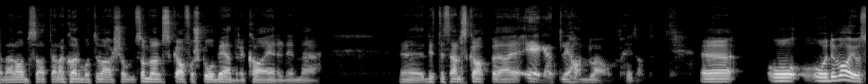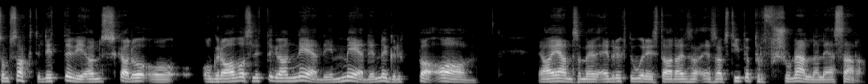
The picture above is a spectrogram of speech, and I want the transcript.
eller, ansatt eller hva det måtte være, som, som, ønsker å forstå bedre hva er det denne, uh, dette selskapet egentlig handler om. Og, og, det var jo som sagt dette vi ønska å, å grave oss litt ned i med denne gruppa av ja, igjen som jeg, jeg brukte ordet i stad, en slags type profesjonelle lesere.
